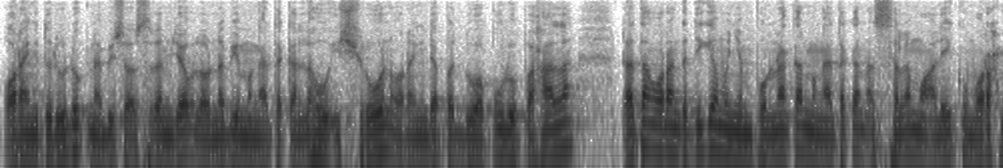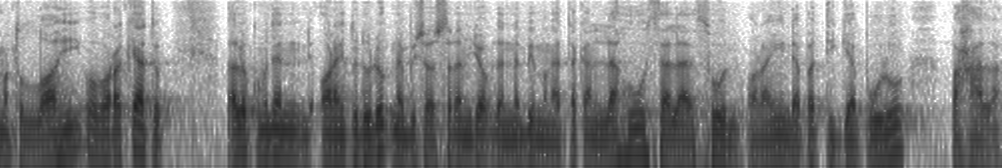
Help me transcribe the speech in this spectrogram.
Orang itu duduk, Nabi SAW jawab, lalu Nabi mengatakan, Lahu ishrun, orang yang dapat 20 pahala. Datang orang ketiga menyempurnakan, mengatakan Assalamualaikum warahmatullahi wabarakatuh. Lalu kemudian orang itu duduk, Nabi SAW jawab dan Nabi mengatakan, Lahu thalathun, orang yang dapat 30 pahala.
